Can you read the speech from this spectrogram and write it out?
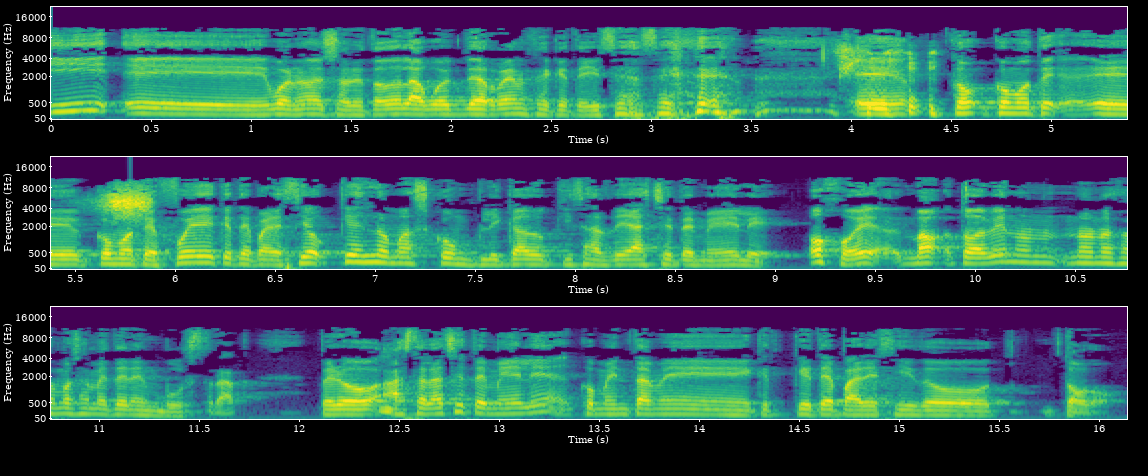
y, eh, bueno, sobre todo la web de Renfe que te hice hacer, eh, ¿cómo, te, eh, ¿cómo te fue? ¿Qué te pareció? ¿Qué es lo más complicado quizás de HTML? Ojo, eh, todavía no, no, nos vamos a meter en Bootstrap, pero hasta el HTML, coméntame qué, te ha parecido todo.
